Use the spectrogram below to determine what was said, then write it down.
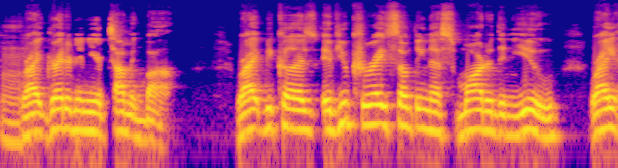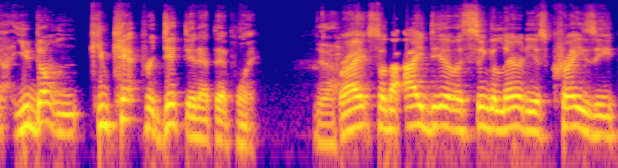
mm. right? Greater than the atomic bomb right? Because if you create something that's smarter than you, right, you don't you can't predict it at that point. Yeah. Right. So the idea of a singularity is crazy,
